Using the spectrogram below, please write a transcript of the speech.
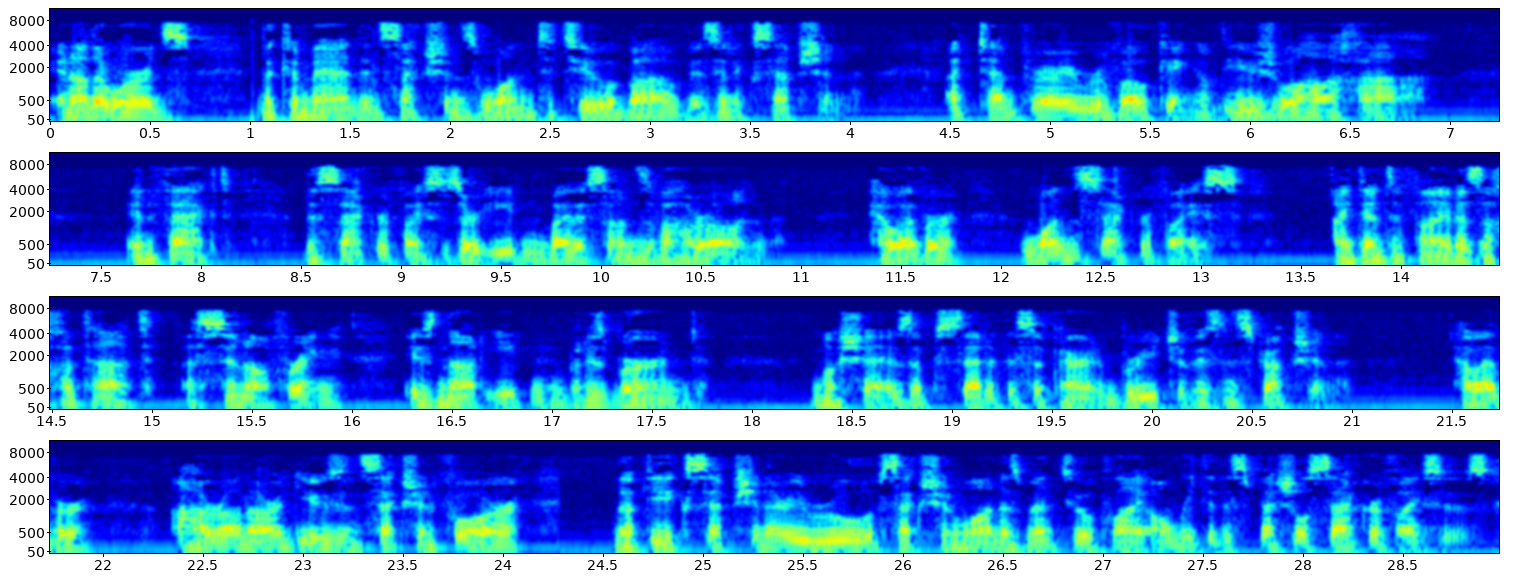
In other words, the command in sections 1 to 2 above is an exception, a temporary revoking of the usual halacha. In fact, the sacrifices are eaten by the sons of Aharon. However, one sacrifice, identified as a chatat, a sin offering, is not eaten but is burned. Moshe is upset at this apparent breach of his instruction. However, Aharon argues in section 4 that the exceptionary rule of section 1 is meant to apply only to the special sacrifices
